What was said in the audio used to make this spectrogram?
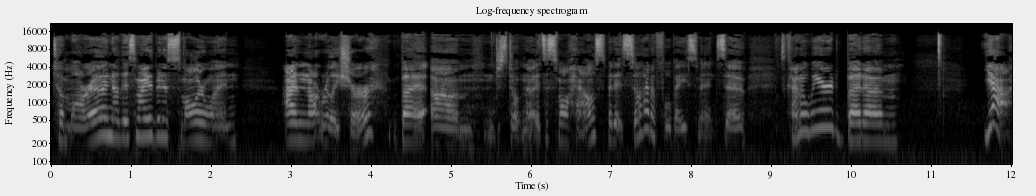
tomorrow. Now this might have been a smaller one I'm not really sure, but um, just don't know. It's a small house, but it still had a full basement. So it's kind of weird, but um, yeah.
